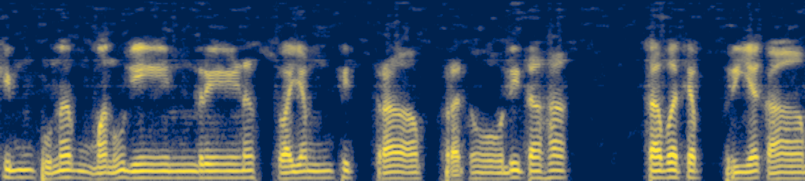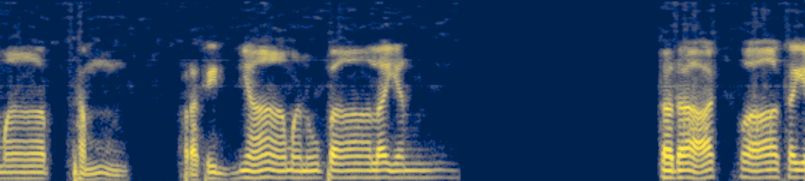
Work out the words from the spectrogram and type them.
किम् पुनर्मनुजेन्द्रेण स्वयम् पित्रा प्रचोदितः तव च प्रियकामार्थम् प्रतिज्ञामनुपालयन्। तदाश्वासय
